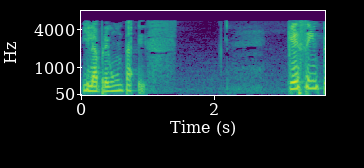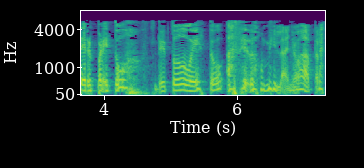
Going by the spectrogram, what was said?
Y la pregunta es, ¿qué se interpretó de todo esto hace dos mil años atrás?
